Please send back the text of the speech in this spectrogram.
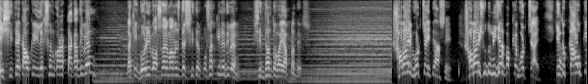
এই শীতে কাউকে ইলেকশন করার টাকা দিবেন? নাকি গরিব অসহায় মানুষদের শীতের পোশাক কিনে দিবেন? সিদ্ধান্ত ভাই আপনাদের। সবাই ভোট চাইতে আসে। সবাই শুধু নিজের পক্ষে ভোট চায়। কিন্তু কাউকে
